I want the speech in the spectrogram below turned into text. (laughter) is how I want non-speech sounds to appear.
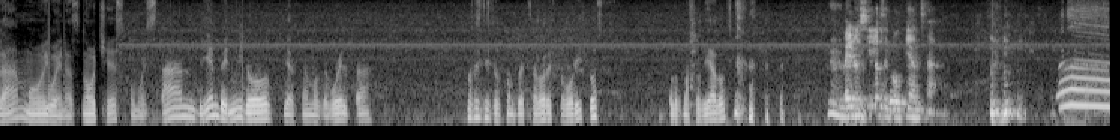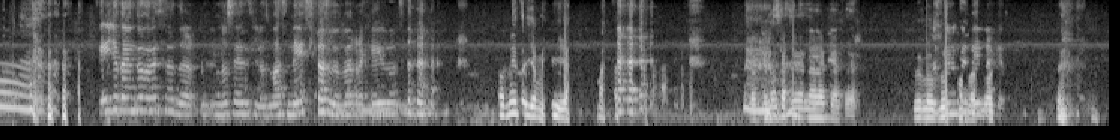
Hola, muy buenas noches, ¿cómo están? Bienvenidos, ya estamos de vuelta. No sé si sus conversadores favoritos o los más odiados. Pero sí los de confianza. (laughs) Ah. Sí, yo también dudo eso, no sé si los más necios, los más rejeros. Con eso ya me iría. Los que nunca tienen nada que hacer. Los, los que nunca tienen nada que hacer. (laughs)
